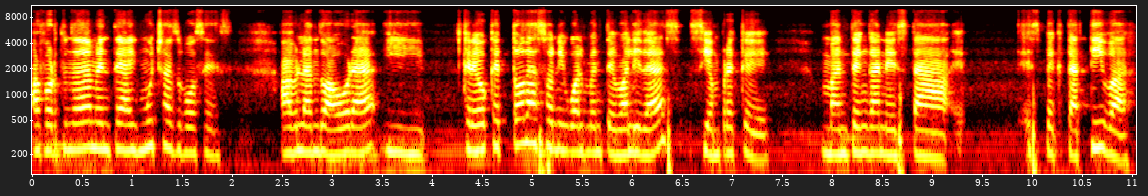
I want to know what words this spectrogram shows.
afortunadamente hay muchas voces hablando ahora y creo que todas son igualmente válidas siempre que mantengan esta expectativa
